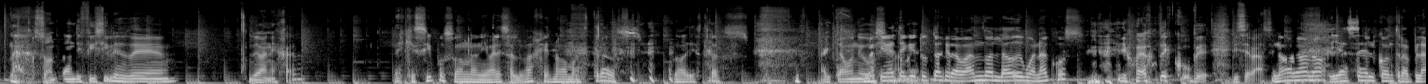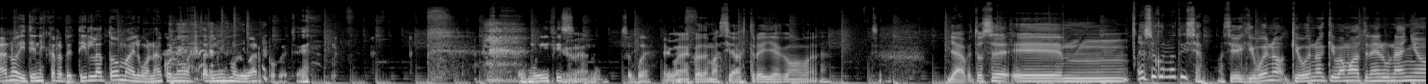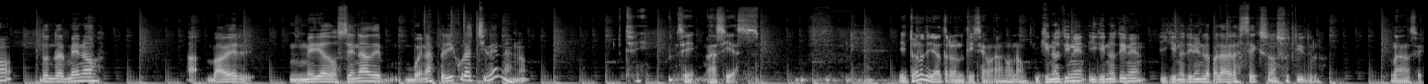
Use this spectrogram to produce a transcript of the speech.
¿Son tan difíciles de, de manejar? Es que sí, pues son animales salvajes no maestrados, no adiestrados. Ahí está un negocio. Imagínate que tú estás grabando al lado de guanacos. y Guanaco te escupe y se va. así. No, no, no. Y haces el contraplano y tienes que repetir la toma. El guanaco no va a estar en el mismo lugar porque es muy difícil. Qué bueno. ¿no? Se puede. El Guanaco es demasiado estrella como para. Ya, entonces, eh, eso con noticias. Así que qué bueno, qué bueno que vamos a tener un año donde al menos ah, va a haber media docena de buenas películas chilenas, ¿no? Sí, sí, así es. ¿Y tú no tienes otra noticia más o no? Y que no tienen, y que no tienen, y que no tienen la palabra sexo en sus títulos. Nada, sí.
